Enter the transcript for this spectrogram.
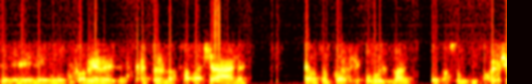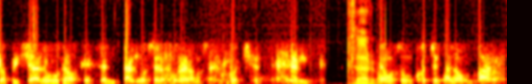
de Corrieres del Centro de los Farrayanes. Tenemos un coche Pullman, tenemos un coche oficial 1, que es el Tango 01, tenemos el coche de Claro. Tenemos un coche Salón Bar,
